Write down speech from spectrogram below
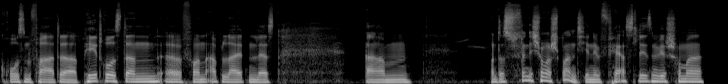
großen Vater Petrus dann äh, von ableiten lässt. Ähm, und das finde ich schon mal spannend. Hier in dem Vers lesen wir schon mal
